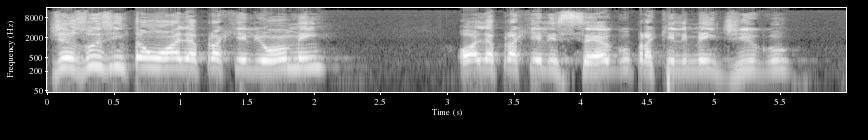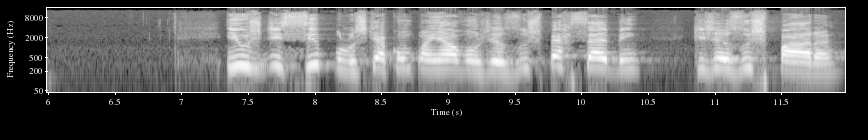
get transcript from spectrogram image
Jesus então olha para aquele homem, olha para aquele cego, para aquele mendigo, e os discípulos que acompanhavam Jesus percebem que Jesus para,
